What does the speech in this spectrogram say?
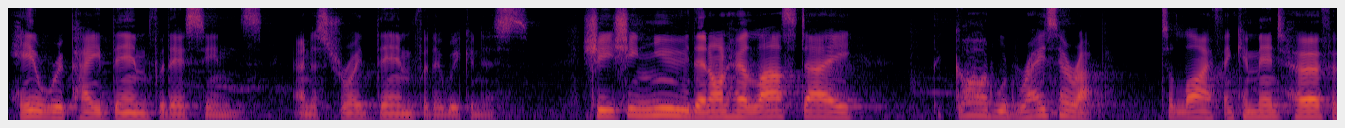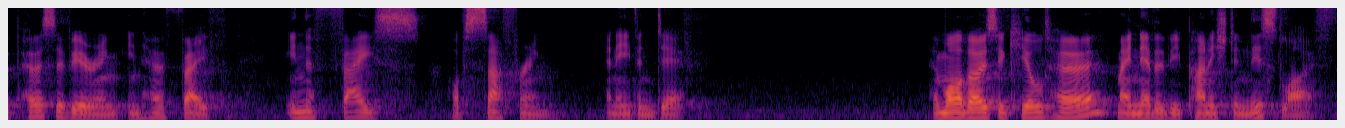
He will repay them for their sins and destroy them for their wickedness. She, she knew that on her last day, that God would raise her up to life and commend her for persevering in her faith in the face of suffering and even death. And while those who killed her may never be punished in this life,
